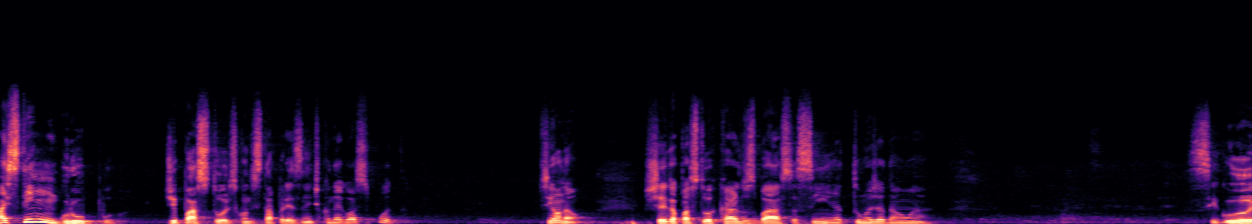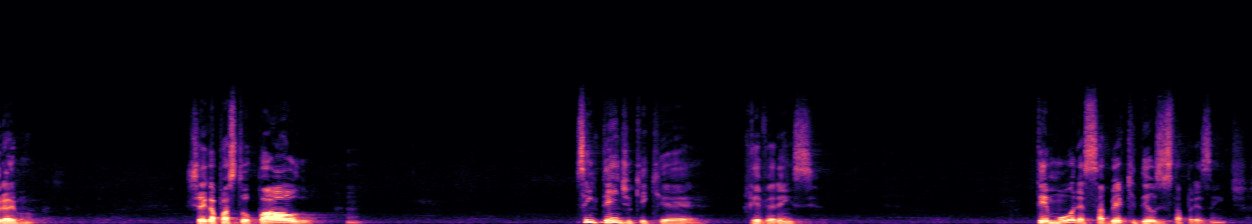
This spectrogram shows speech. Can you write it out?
Mas tem um grupo de pastores, quando está presente, que o negócio muda. Sim ou não? Chega pastor Carlos Bastos assim, a turma já dá uma. Segura, irmão. Chega pastor Paulo. Você entende o que é reverência? Temor é saber que Deus está presente.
